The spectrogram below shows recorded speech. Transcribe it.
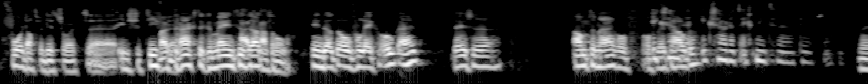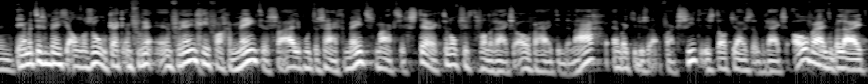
voordat we dit soort eh, initiatieven Maar draagt de gemeente dat rollen. in dat overleg ook uit? Deze ambtenaar of, of Ik zou, wethouder? dat, ik zou dat echt niet eh, durven zeggen. Nee, nee. Ja, maar het is een beetje andersom. Kijk, een, een vereniging van gemeentes zou eigenlijk moeten zijn... gemeentes maken zich sterk ten opzichte van de Rijksoverheid in Den Haag. En wat je dus vaak ziet, is dat juist het Rijksoverheidsbeleid...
